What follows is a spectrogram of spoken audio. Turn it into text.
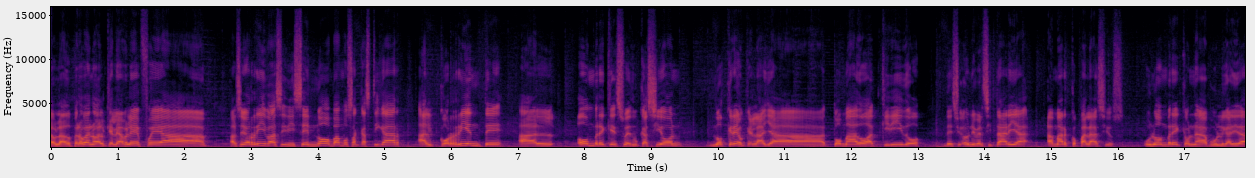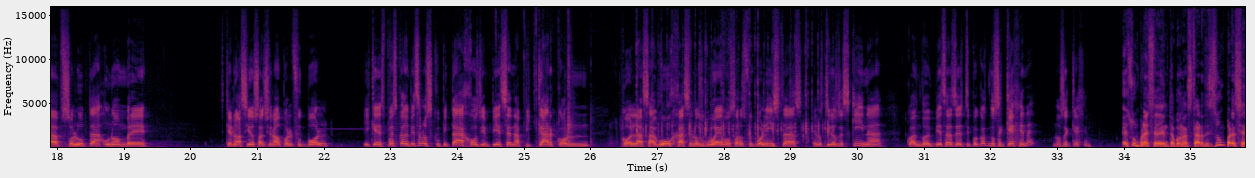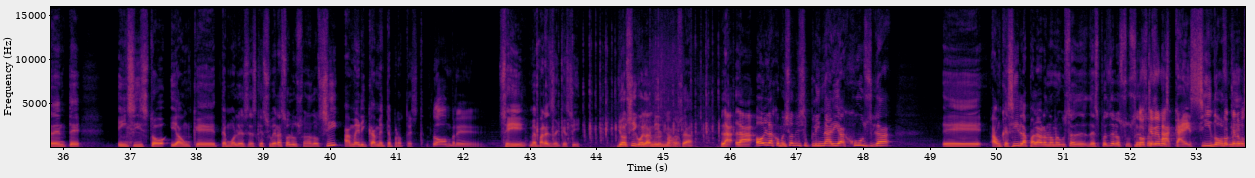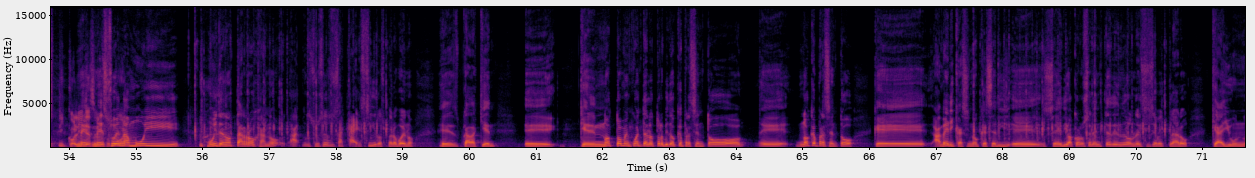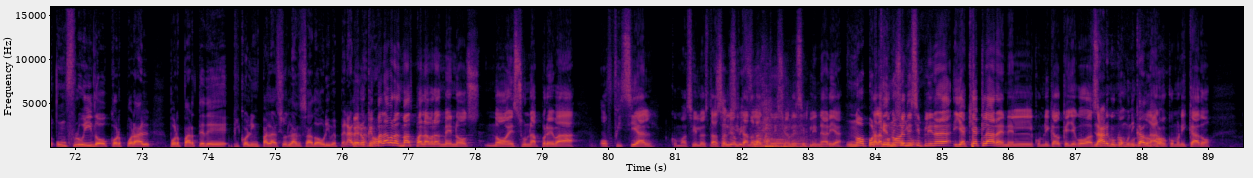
hablado. Pero bueno, al que le hablé fue al señor Rivas y dice, no vamos a castigar al corriente, al hombre que su educación no creo que la haya tomado, adquirido de ciudad universitaria a Marco Palacios. Un hombre con una vulgaridad absoluta, un hombre que no ha sido sancionado por el fútbol y que después cuando empiezan los escupitajos y empiezan a picar con, con las agujas en los huevos a los futbolistas, en los tiros de esquina, cuando empiezan a hacer este tipo de cosas, no se quejen, ¿eh? No se quejen. Es un precedente, buenas tardes. Es un precedente, insisto, y aunque te molestes que se hubiera solucionado, sí, América mete protesta. No, hombre. Sí, me parece que sí. Yo sigo la misma. no. O sea, la- la- hoy la comisión disciplinaria juzga, eh, aunque sí la palabra no me gusta, de- después de los sucesos queremos- acaecidos. no me- queremos picolines Me, suena muy, muy de nota roja, ¿no? Ah, sucesos acaecidos, pero bueno, es cada quien. Eh, que no tome en cuenta el otro video que presentó, eh, no que presentó, que América, sino que se, eh, se dio a conocer en TDN, donde sí se ve claro que hay un, un fluido corporal por parte de Picolín Palacios lanzado a Uribe Peralta. Pero que ¿no? palabras más, palabras menos, no es una prueba oficial, como así lo está No solicitando la comisión disciplinaria. No, porque la no comisión hay un- disciplinaria, y aquí aclara en el comunicado que llegó a Largo comunicado, largo ¿no? comunicado,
